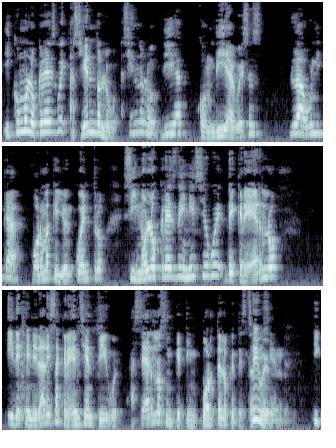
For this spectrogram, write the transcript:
¿Y cómo lo crees, güey? Haciéndolo, güey. Haciéndolo día con día, güey. Esa es la única forma que yo encuentro. Si no lo crees de inicio, güey, de creerlo y de generar esa creencia en ti, güey. Hacerlo sin que te importe lo que te estás Sí, güey. diciendo. Y,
